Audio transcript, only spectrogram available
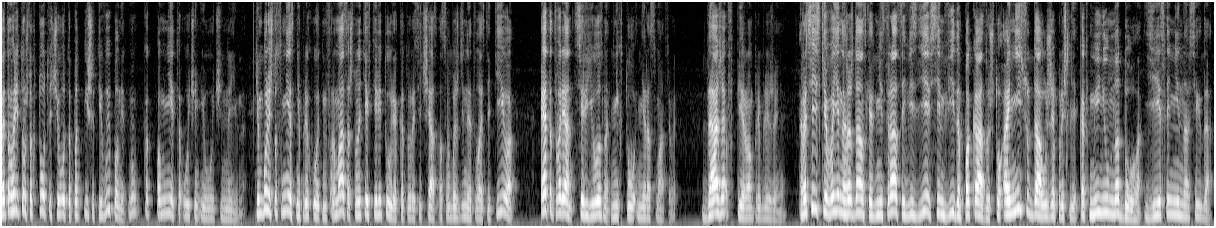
Поэтому говорить о том, что кто-то чего-то подпишет и выполнит, ну, как по мне, это очень и очень наивно. Тем более, что с мест не приходит информация, что на тех территориях, которые сейчас освобождены от власти Киева, этот вариант серьезно никто не рассматривает. Даже в первом приближении. Российские военно-гражданские администрации везде всем видом показывают, что они сюда уже пришли как минимум надолго, если не навсегда.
